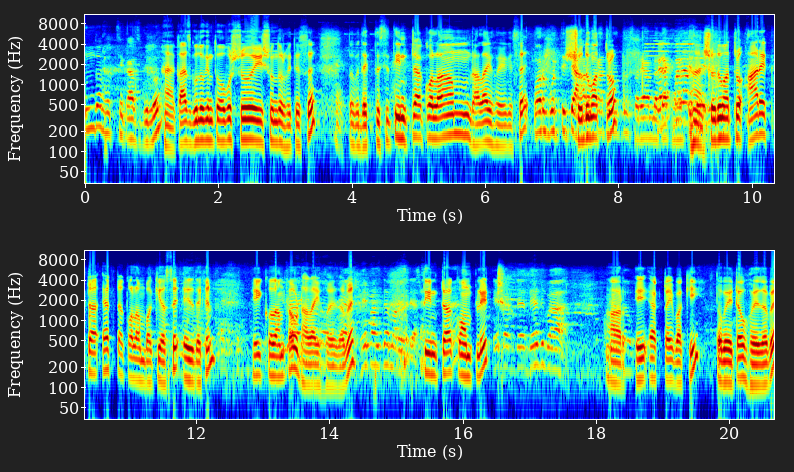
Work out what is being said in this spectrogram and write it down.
সুন্দর হচ্ছে কাজগুলো। হ্যাঁ কাজগুলো কিন্তু অবশ্যই সুন্দর হইতেছে। তবে দেখতেছি তিনটা কলাম ঢালাই হয়ে গেছে। শুধুমাত্র হ্যাঁ শুধুমাত্র আর একটা একটা কলাম বাকি আছে। এই যে দেখেন এই কলামটাও ঢালাই হয়ে যাবে। তিনটা কমপ্লিট আর এই একটাই বাকি। তবে এটাও হয়ে যাবে।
